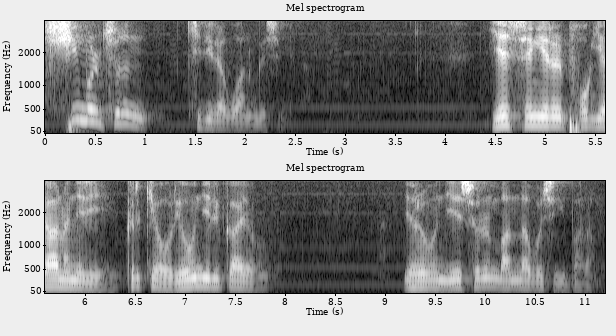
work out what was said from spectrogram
쉼을 주는 길이라고 하는 것입니다. 옛 생애를 포기하는 일이 그렇게 어려운 일일까요? 여러분 예수를 만나보시기 바랍니다.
